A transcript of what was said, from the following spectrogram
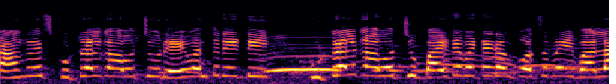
కాంగ్రెస్ కుట్రలు కావచ్చు రేవంత్ రెడ్డి కుట్రలు కావచ్చు బయట పెట్టడం కోసమే ఇవాళ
